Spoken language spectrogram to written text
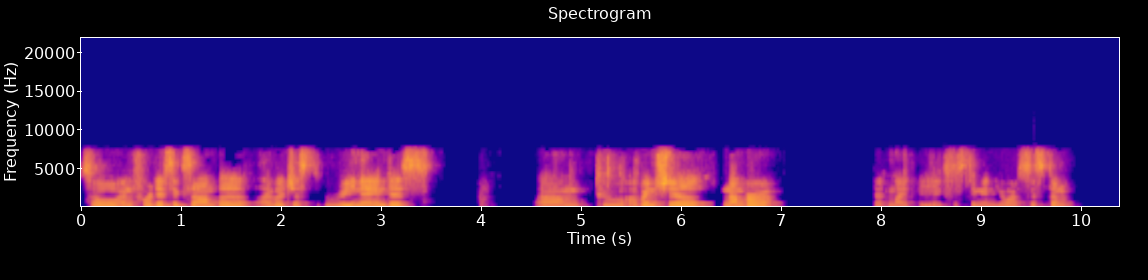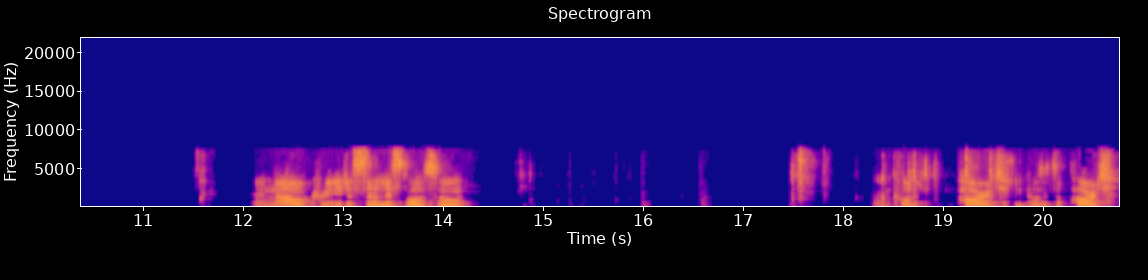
So, and for this example, I will just rename this um, to a Windchill number that might be existing in your system. And now create a cell list also. And call it part because it's a part.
